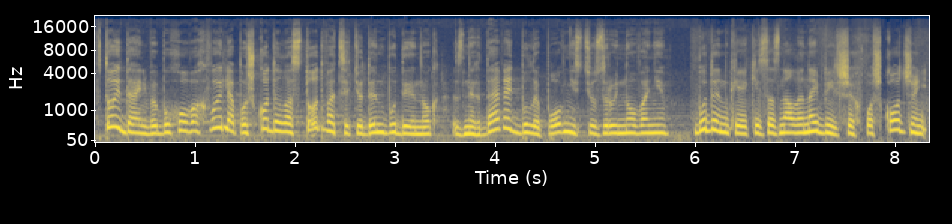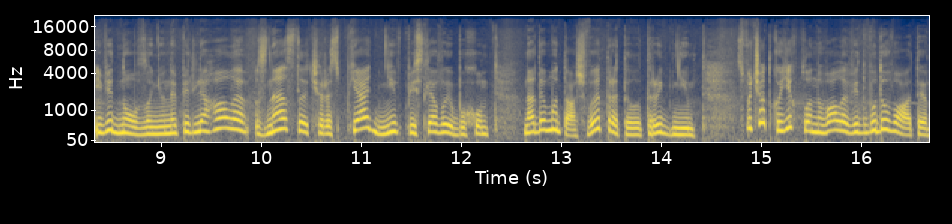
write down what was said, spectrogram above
В той день вибухова хвиля пошкодила 121 будинок. З них 9 були повністю зруйновані. Будинки, які зазнали найбільших пошкоджень і відновленню не підлягали, знесли через 5 днів після вибуху. На демонтаж витратили 3 дні. Спочатку їх планували відбудувати,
